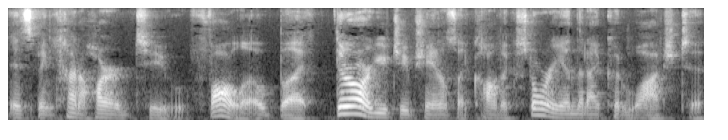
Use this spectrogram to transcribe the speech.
it's been kind of hard to follow but there are youtube channels like Comicstorian that i could watch to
